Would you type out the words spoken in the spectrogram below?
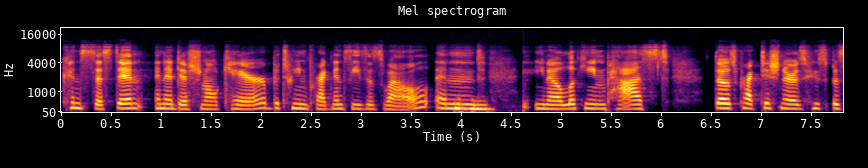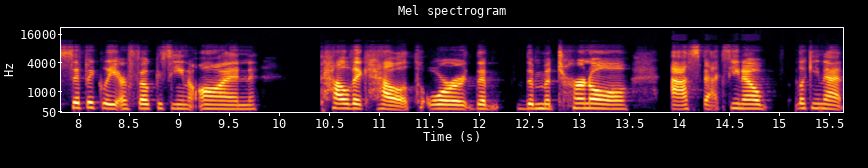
consistent and additional care between pregnancies as well and mm-hmm. you know looking past those practitioners who specifically are focusing on pelvic health or the the maternal aspects you know looking at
